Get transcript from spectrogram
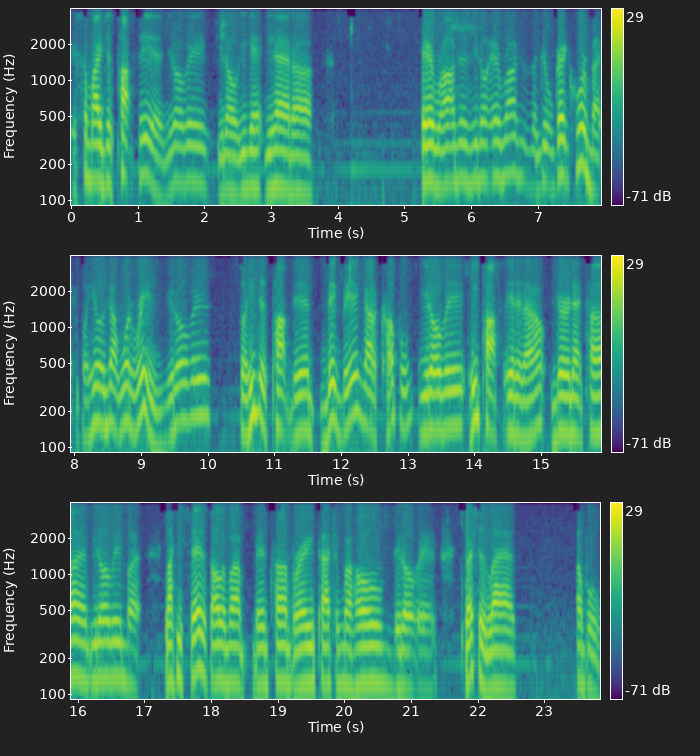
if somebody just pops in. You know what I mean? You know you get you had uh Aaron Rodgers. You know Aaron Rodgers is a great quarterback, but he only got one ring. You know what I mean? So he just popped in. Big Ben got a couple, you know what I mean? He pops in and out during that time, you know what I mean? But like he said, it's all about Ben Tom Brady, Patrick Mahomes, you know what I mean? Especially the last couple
